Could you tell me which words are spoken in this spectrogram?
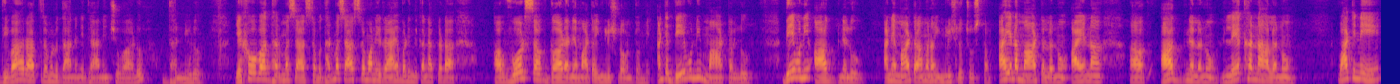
దివారాత్రములు దానిని ధ్యానించువాడు ధన్యుడు. యహోవా ధర్మశాస్త్రము ధర్మశాస్త్రము అని రాయబడింది కానీ అక్కడ ఆ వర్డ్స్ ఆఫ్ గాడ్ అనే మాట ఇంగ్లీష్లో ఉంటుంది. అంటే దేవుని మాటలు దేవుని ఆజ్ఞలు అనే మాట మనం ఇంగ్లీష్లో చూస్తాం. ఆయన మాటలను ఆయన ఆజ్ఞలను లేఖనాలను వాటిని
